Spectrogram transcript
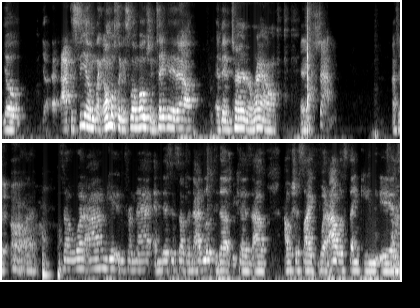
yo, I could see him like almost like in slow motion, taking it out and then turn around and then shot me. I said, "Oh, So what I'm getting from that, and this is something I looked it up because I I was just like, what I was thinking is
